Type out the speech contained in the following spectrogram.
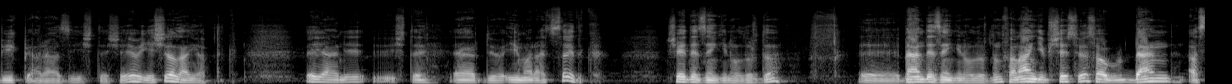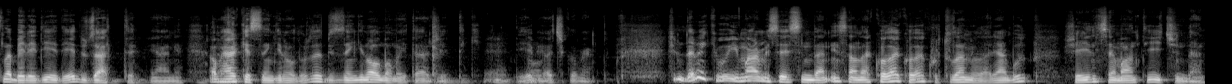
büyük bir arazi işte şey yeşil alan yaptık. E yani işte eğer diyor imar açsaydık şey de zengin olurdu. E, ben de zengin olurdum falan gibi bir şey söylüyor. Sonra ben aslında belediye diye düzeltti yani. Ama herkes zengin olurdu. Biz zengin olmamayı tercih ettik diye doğru. bir açıklama yaptım. Şimdi demek ki bu imar meselesinden insanlar kolay kolay kurtulamıyorlar. Yani bu şeyin semantiği içinden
